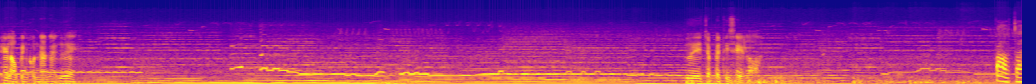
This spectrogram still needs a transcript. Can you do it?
ให้เราเป็นคนนั้นนะเอ้ย จะปฏิเสธเหรอ เปล่าจ้ะ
